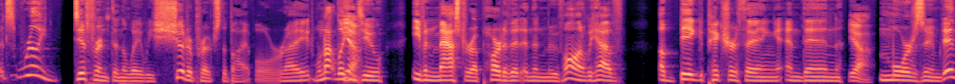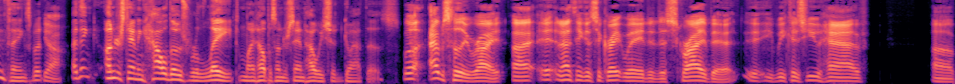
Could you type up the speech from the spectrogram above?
It's really different than the way we should approach the Bible, right? We're not looking yeah. to even master a part of it and then move on. We have a big picture thing and then yeah more zoomed in things but yeah i think understanding how those relate might help us understand how we should go at this well absolutely right uh, and i think it's a great way to describe it because you have uh,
